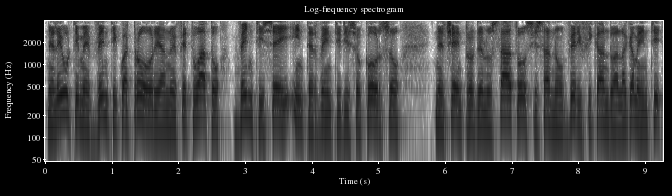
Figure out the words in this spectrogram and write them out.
nelle ultime 24 ore hanno effettuato 26 interventi di soccorso. Nel centro dello Stato si stanno verificando allagamenti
